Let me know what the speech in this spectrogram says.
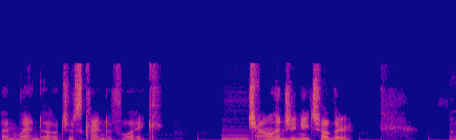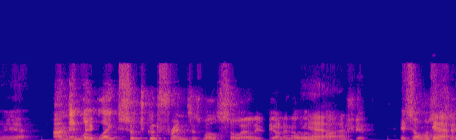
and Lando just kind of like challenging each other. Oh yeah, and they look like such good friends as well. So early on in a little Yeah. partnership, it's almost Yeah. as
